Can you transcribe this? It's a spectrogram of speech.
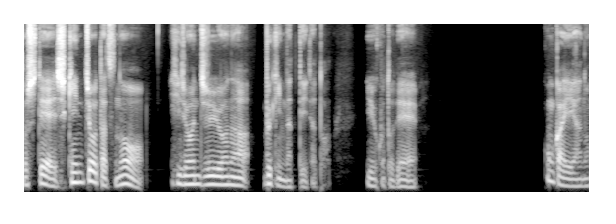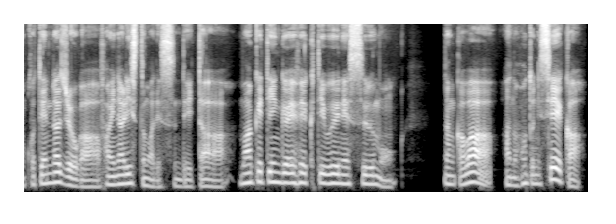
そして資金調達の非常に重要な武器になっていたということで、今回あの古典ラジオがファイナリストまで進んでいたマーケティングエフェクティブネス部門なんかはあの本当に成果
